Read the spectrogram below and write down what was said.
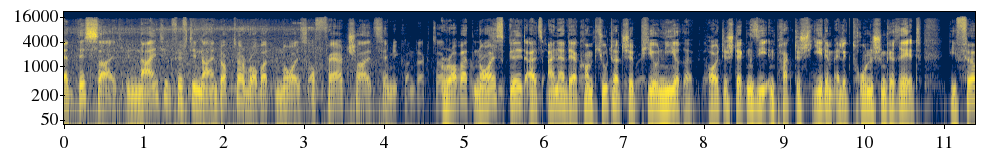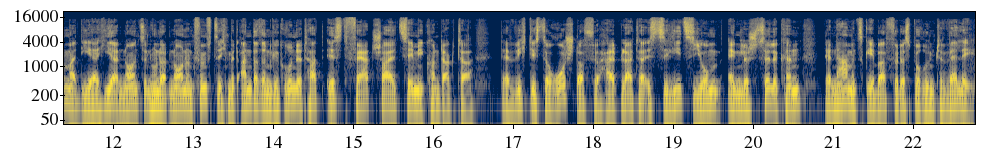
At this site in 1959, Dr. Robert Noyce of Fairchild Semiconductor. Robert Noyce gilt als einer der Computerchip-Pioniere. Heute stecken sie in praktisch jedem elektronischen Gerät. Die Firma, die er hier 1959 mit anderen gegründet hat, ist Fairchild Semiconductor. Der wichtigste Rohstoff für Halbleiter ist Silizium, englisch Silicon, der Namensgeber für das berühmte Valley.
